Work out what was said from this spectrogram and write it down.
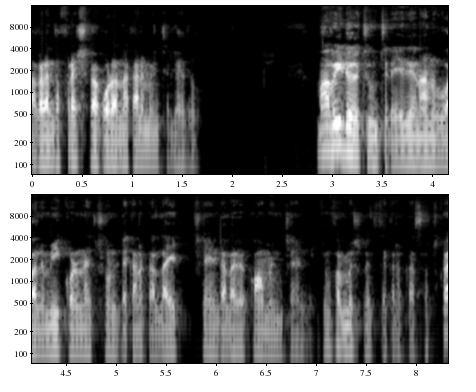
అక్కడ అంత ఫ్రెష్గా కూడా నాకు అనిపించలేదు. మా వీడియోలో చూపించిన ఏదైనా అనుభవాలు మీకు కూడా నచ్చి ఉంటే కనుక లైక్ చేయండి అలాగే కామెంట్ చేయండి. ఇన్ఫర్మేషన్ వస్తే కనుక సబ్స్క్రైబ్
